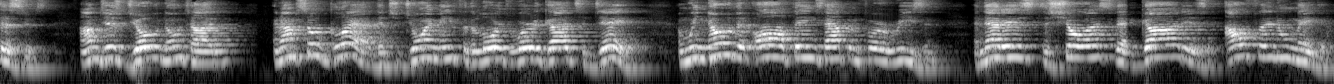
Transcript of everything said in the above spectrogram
and sisters. I'm just Joe, no title, and I'm so glad that you joined me for the Lord's Word of God today. And we know that all things happen for a reason, and that is to show us that God is Alpha and Omega,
